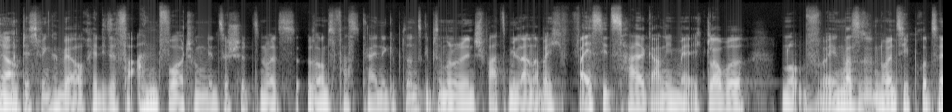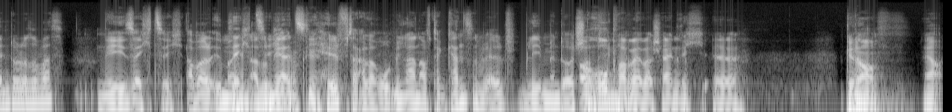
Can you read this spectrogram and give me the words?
Ja. Und deswegen haben wir auch ja diese Verantwortung, den zu schützen, weil es sonst fast keine gibt. Sonst gibt es immer nur den Schwarzmilan. Aber ich weiß die Zahl gar nicht mehr. Ich glaube, irgendwas 90 Prozent oder sowas? Nee, 60. Aber immerhin. 60, also mehr als okay. die Hälfte aller Rotmilaner auf der ganzen Welt leben in Deutschland. Europa wäre wahrscheinlich. Äh, genau. Ja.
